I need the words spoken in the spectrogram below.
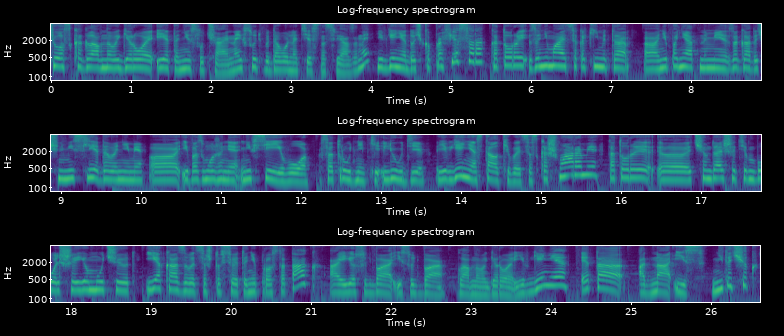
тезка главного героя, и это не случайно, их судьбы довольно тесно связаны. Евгения дочка профессора, который занимается какими-то э, непонятными загадочными исследованиями, э, и, возможно, не все его сотрудники люди. Евгения сталкивается с кошмарами, которые э, чем дальше, тем больше ее мучают, и оказывается, что все это не просто так, а ее судьба и судьба главного героя Евгения – это одна из ниточек,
